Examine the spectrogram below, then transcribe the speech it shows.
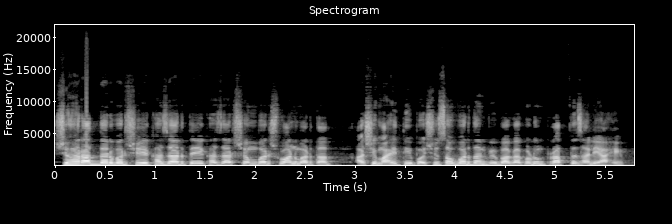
शहरात दरवर्षी एक हजार ते एक हजार शंभर श्वान करतात. अशी माहिती पशुसंवर्धन विभागाकडून प्राप्त झाली आहे.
